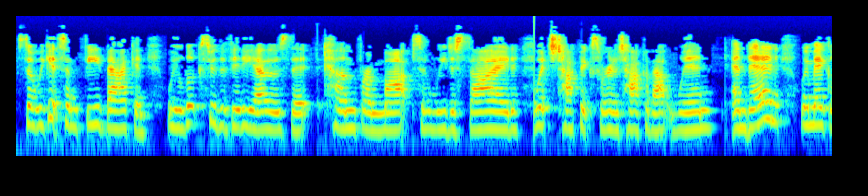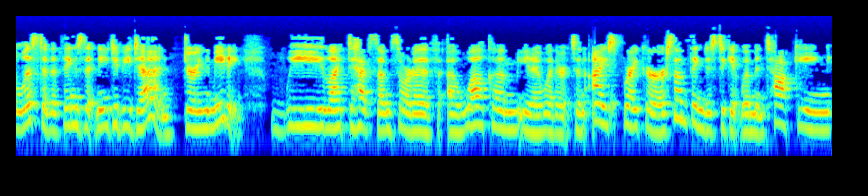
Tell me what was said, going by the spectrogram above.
So we get some feedback and we look through the videos that come from MOPS and we decide which topics we're going to talk about when. And then we make a list of the things that need to be done during the meeting. We like to have some sort of a welcome, you know, whether it's an icebreaker or something just to get women talking.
